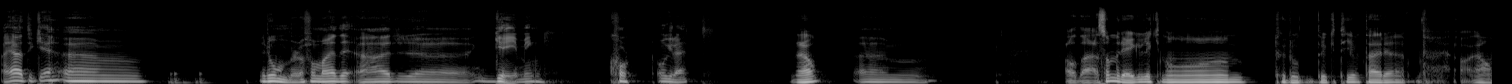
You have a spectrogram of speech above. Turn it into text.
Nei, jeg vet ikke. Um, romjula for meg, det er uh, gaming. Kort og greit. Ja. Um, ja, det er som regel ikke noe produktivt her. Ja, ja.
